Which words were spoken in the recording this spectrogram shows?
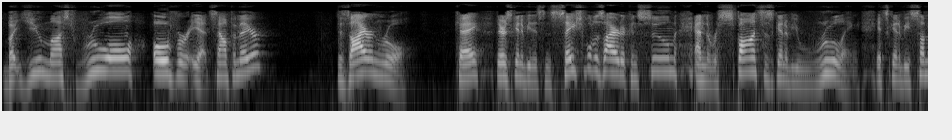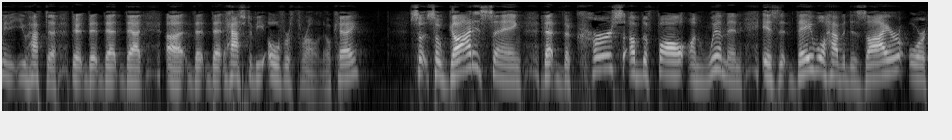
But you must rule over it. Sound familiar? Desire and rule. Okay? There's going to be this insatiable desire to consume, and the response is going to be ruling. It's going to be something that you have to, that, that, that, that, uh, that, that has to be overthrown. Okay? So, so God is saying that the curse of the fall on women is that they will have a desire or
